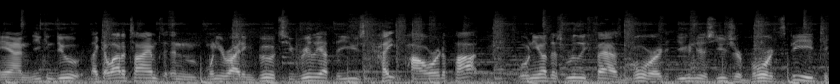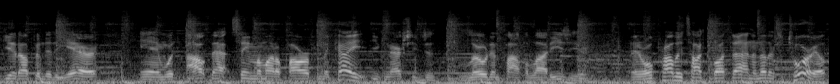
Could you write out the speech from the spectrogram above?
And you can do like a lot of times and when you're riding boots you really have to use kite power to pop. But when you have this really fast board you can just use your board speed to get up into the air. And without that same amount of power from the kite you can actually just load and pop a lot easier. And we'll probably talk about that in another tutorial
